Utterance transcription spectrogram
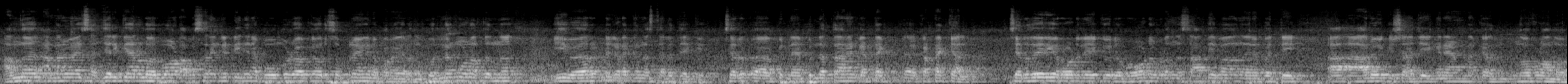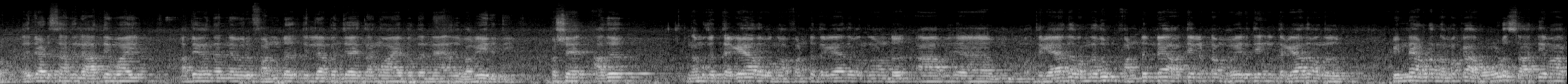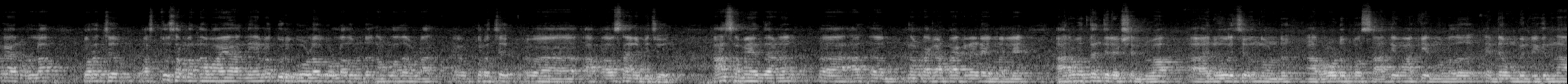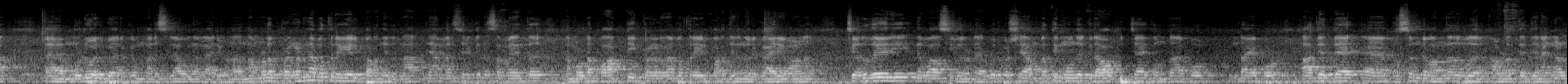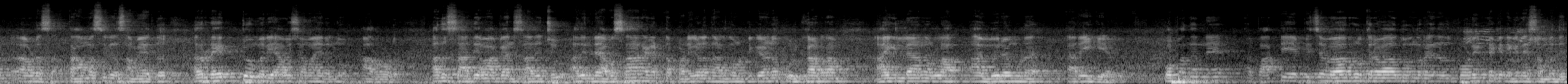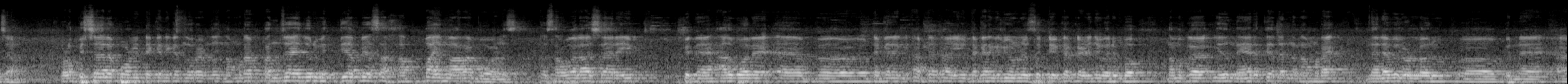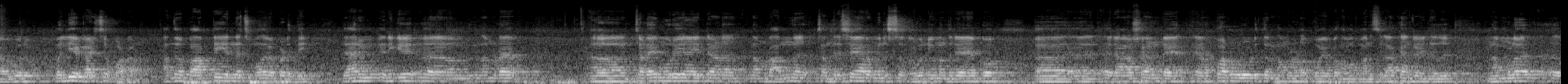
അന്ന് അണ്ണനുമായി സഞ്ചരിക്കാനുള്ള ഒരുപാട് അവസരം കിട്ടി ഇങ്ങനെ പോകുമ്പോഴൊക്കെ ഒരു സ്വപ്നം ഇങ്ങനെ പറയുമായിരുന്നു കൊല്ലങ്കോണത്ത് നിന്ന് ഈ വേറിട്ട് കിടക്കുന്ന സ്ഥലത്തേക്ക് ചെറു പിന്നെ പുല്ലത്താനം കട്ട കട്ടയ്ക്കാൽ ചെറുതേരി റോഡിലേക്ക് ഒരു റോഡ് ഇവിടെ നിന്ന് സാധ്യമാകുന്നതിനെ പറ്റി ആ- ഷാജി എങ്ങനെയാണെന്നൊക്കെ നോക്കണമെന്ന് പറഞ്ഞു. അതിന്റെ അടിസ്ഥാനത്തിൽ ആദ്യമായി അദ്ദേഹം തന്നെ ഒരു ഫണ്ട് ജില്ലാ പഞ്ചായത്ത് അംഗമായപ്പോൾ തന്നെ അത് വകയിരുത്തി. പക്ഷേ അത് നമുക്ക് തികയാതെ വന്നു. ആ ഫണ്ട് തികയാതെ വന്നതുകൊണ്ട് ആ തികയാതെ വന്നതും ഫണ്ടിന്റെ ആദ്യഘട്ടം വകയിരുത്തിയെങ്കിൽ തികയാതെ വന്നതും. പിന്നെ അവിടെ നമുക്ക് ആ റോഡ് സാധ്യമാക്കാനുള്ള കുറച്ച് വസ്തു സംബന്ധമായ നിയമക്കുരുക്കുകളൊക്കെ ഉള്ളതുകൊണ്ട് നമ്മളത് അവിടെ കുറച്ച് അവസാനിപ്പിച്ചു. ആ സമയത്താണ് നമ്മുടെ കാട്ടാക്കടയുടെ എം എൽ എ അറുപത്തഞ്ച് ലക്ഷം രൂപ അനുവദിച്ചതെന്നുകൊണ്ട് ആ റോഡ് ഇപ്പോൾ സാധ്യമാക്കി എന്നുള്ളത് എന്റെ മുമ്പിലിരിക്കുന്ന മുഴുവൻ പേർക്കും മനസ്സിലാവുന്ന കാര്യമാണ്. നമ്മൾ പ്രകടന പത്രികയിൽ പറഞ്ഞിരുന്ന ഞാൻ മത്സരിക്കുന്ന സമയത്ത് നമ്മളുടെ പാർട്ടി പ്രകടന പത്രികയിൽ പറഞ്ഞിരുന്ന ഒരു കാര്യമാണ്. ചെറുതേരി നിവാസികളുടെ ഒരുപക്ഷെ അമ്പത്തിമൂന്ന് ഗ്രാമപഞ്ചായത്ത് ഉണ്ടായപ്പോൾ ഉണ്ടായപ്പോൾ ആദ്യത്തെ പ്രസിഡന്റ് വന്നത് മുതൽ അവിടുത്തെ ജനങ്ങൾ അവിടെ താമസിക്കുന്ന സമയത്ത് അവരുടെ ഏറ്റവും വലിയ ആവശ്യമായിരുന്നു ആ റോഡ്. അത് സാധ്യമാക്കാൻ സാധിച്ചു. അതിന്റെ അവസാനഘട്ട പണികൾ നടന്നുകൊണ്ടിരിക്കുകയാണ്. ഉദ്ഘാടനം ആയില്ല എന്നുള്ള ആ വിവരം കൂടെ അറിയിക്കുകയാണ്. ഒപ്പം തന്നെ പാർട്ടി ഏൽപ്പിച്ച വേറൊരു ഉത്തരവാദിത്വം എന്ന് പറയുന്നത് പോളിടെക്നിക്കിനെ സംബന്ധിച്ചാണ്. കുളപ്പിശാല പോളിടെക്നിക് എന്ന് പറയുന്നത് നമ്മുടെ പഞ്ചായത്ത് ഒരു വിദ്യാഭ്യാസ ഹബ്ബായി മാറാൻ പോവുകയാണ് സർവകലാശാലയും പിന്നെ അതുപോലെ ടെക്നിക്കൽ ടെക്നിക്കൽ യൂണിവേഴ്സിറ്റി ഒക്കെ കഴിഞ്ഞ് വരുമ്പോൾ നമുക്ക് ഇത് നേരത്തെ തന്നെ നമ്മുടെ നിലവിലുള്ള ഒരു പിന്നെ ഒരു വലിയ കാഴ്ചപ്പാടാണ്. അന്ന് പാർട്ടി എന്നെ ചുമതലപ്പെടുത്തി. ഞാനും എനിക്ക് നമ്മുടെ ചടയമുറിയായിട്ടാണ് നമ്മുടെ അന്ന് ചന്ദ്രശേഖർ മിനിസ്റ്റർ റവന്യൂ മന്ത്രിയായപ്പോൾ രാഷാന്റെ ഏർപ്പാടോടുകൂടി തന്നെ നമ്മളവിടെ പോയപ്പോൾ നമുക്ക് മനസ്സിലാക്കാൻ കഴിഞ്ഞത് നമ്മൾ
